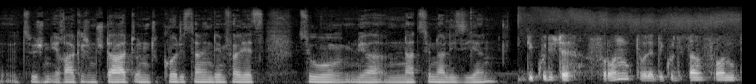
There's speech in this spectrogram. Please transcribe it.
äh, zwischen irakischem Staat und Kurdistan in dem Fall jetzt zu ja, nationalisieren? Die kurdische Front oder die Kurdistan-Front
